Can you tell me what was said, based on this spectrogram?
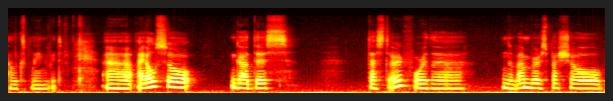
I'll explain a bit. Uh, I also got this tester for the November special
